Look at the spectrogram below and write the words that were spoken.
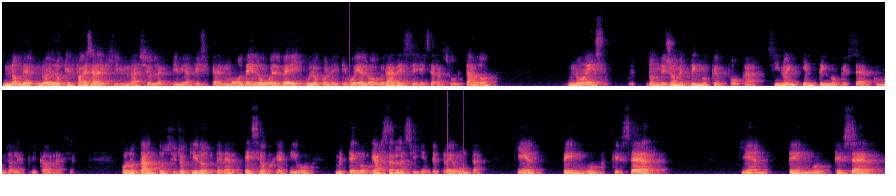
no es lo que falla al gimnasio, la actividad física, el modelo o el vehículo con el que voy a lograr ese, ese resultado, no es donde yo me tengo que enfocar, sino en quién tengo que ser, como ya le explicaba recién. Por lo tanto, si yo quiero tener ese objetivo, me tengo que hacer la siguiente pregunta. ¿Quién tengo que ser? ¿Quién tengo que ser?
